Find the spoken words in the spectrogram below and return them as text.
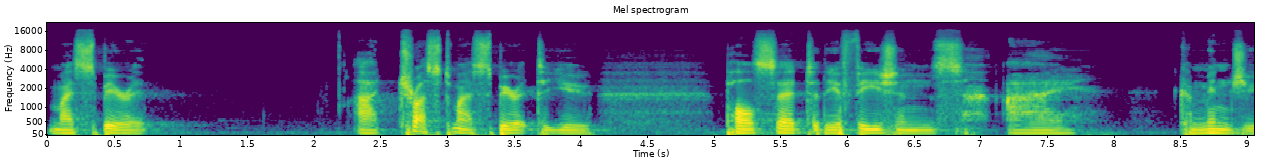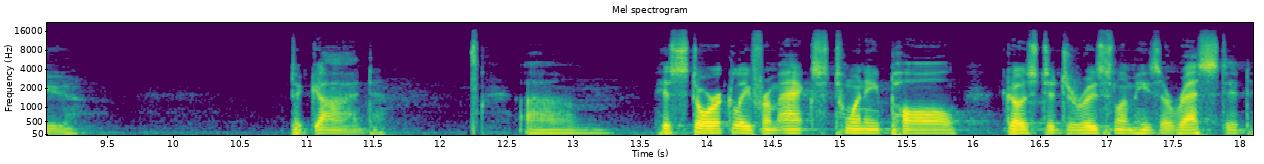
my spirit. I trust my spirit to you. Paul said to the Ephesians, I commend you to God. Um, historically, from Acts 20, Paul goes to Jerusalem. He's arrested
